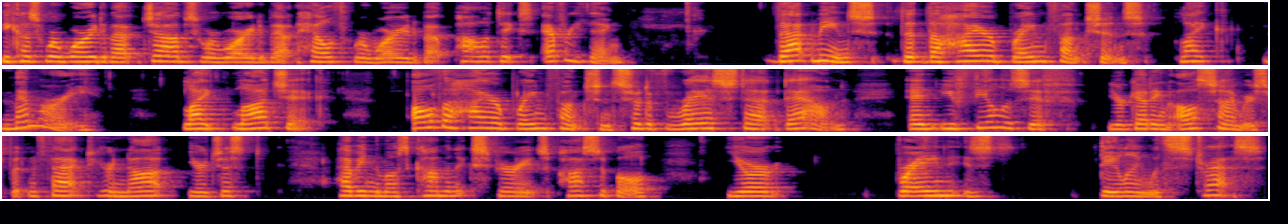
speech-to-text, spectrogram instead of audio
because we're worried about jobs, we're worried about health, we're worried about politics, everything. That means that the higher brain functions, like memory, like logic, all the higher brain functions sort of rheostat down, and you feel as if you're getting Alzheimer's, but in fact, you're not. You're just having the most common experience possible. Your brain is dealing with stress.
